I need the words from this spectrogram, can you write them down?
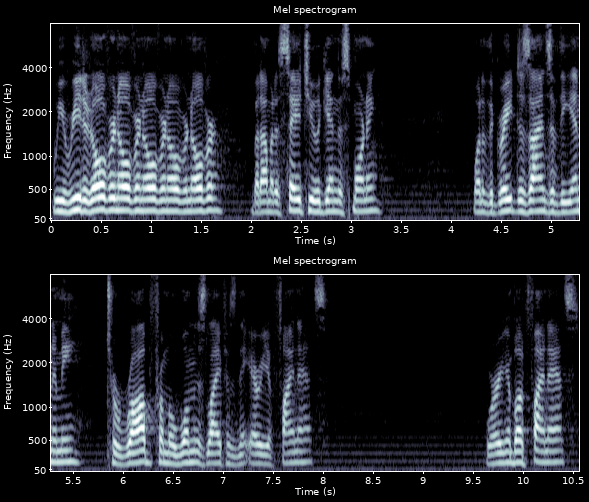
We read it over and over and over and over and over, but I'm going to say it to you again this morning. One of the great designs of the enemy to rob from a woman's life is in the area of finance. Worrying about finance,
